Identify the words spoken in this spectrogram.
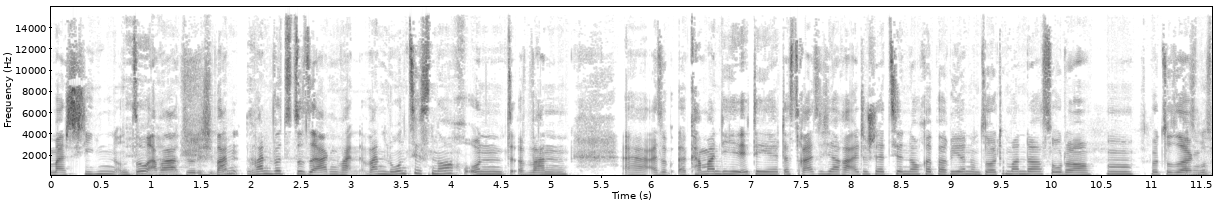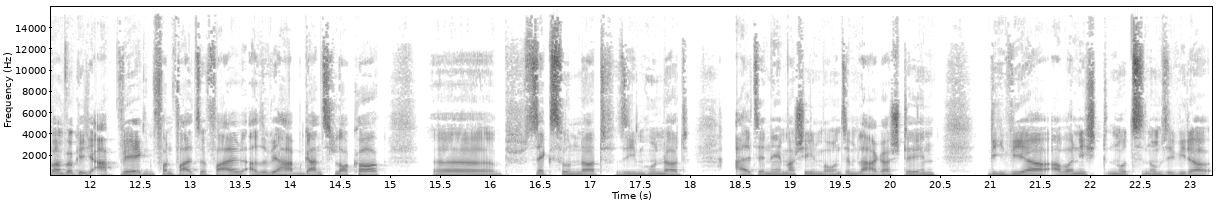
Maschinen und so. Ja, Aber wann wann würdest du sagen, wann wann lohnt sich's noch und wann also kann man die, die das 30 Jahre alte Schätzchen noch reparieren und sollte man das oder hm, würdest du sagen? Das muss man wirklich abwägen von Fall zu Fall. Also wir haben ganz locker 600, äh, 700 alte Nähmaschinen bei uns im Lager stehen, die wir aber nicht nutzen, um sie wieder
